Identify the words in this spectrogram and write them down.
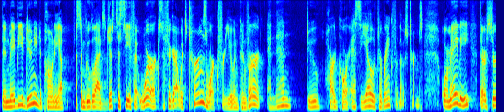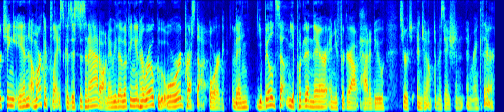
Then maybe you do need to pony up some Google ads just to see if it works, figure out which terms work for you and convert, and then do hardcore SEO to rank for those terms. Or maybe they're searching in a marketplace because this is an add on. Maybe they're looking in Heroku or WordPress.org. Then you build something, you put it in there, and you figure out how to do search engine optimization and rank there.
